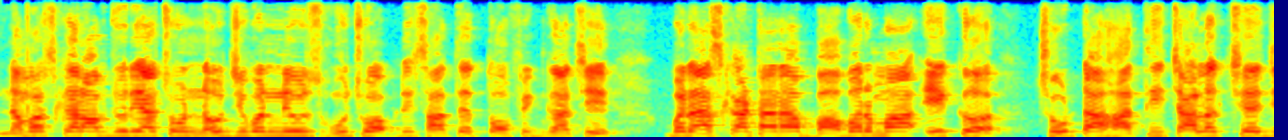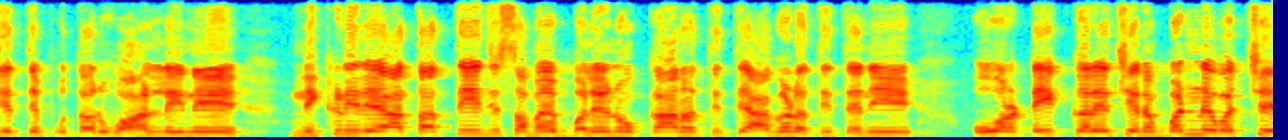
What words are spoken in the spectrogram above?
નમસ્કાર, આપ જો રહ્યા છો નવજીવન ન્યૂઝ. હું છું આપની સાથે તોફિક ગાંચી. બનાસકાંઠાના બાબરમાં એક છોટા હાથી ચાલક છે જે તે પોતાનું વાહન લઈને નીકળી રહ્યા હતા. તે જ સમયે બલેનો કાર હતી, તે આગળ હતી, તેની ઓવરટેક કરે છે અને બંને વચ્ચે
